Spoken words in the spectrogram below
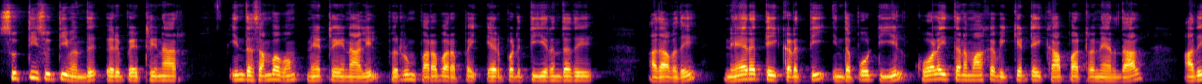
சுத்தி சுத்தி வந்து வெறுப்பேற்றினார். இந்த சம்பவம் நேற்றைய நாளில் பெரும் பரபரப்பை ஏற்படுத்தியிருந்தது. அதாவது நேரத்தை கடத்தி இந்த போட்டியில் கோழைத்தனமாக விக்கெட்டை காப்பாற்ற நேர்ந்தால் அது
